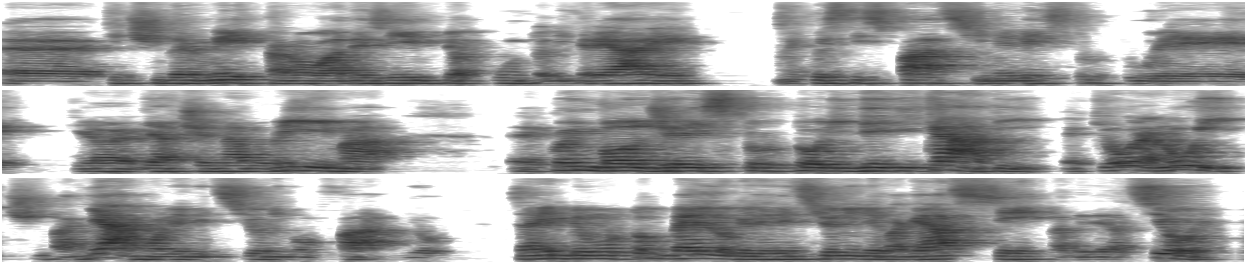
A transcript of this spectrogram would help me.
eh, che ci permettano ad esempio appunto di creare questi spazi nelle strutture che, che accennavo prima, eh, coinvolgere istruttori dedicati, perché ora noi ci paghiamo le lezioni con Fabio, sarebbe molto bello che le lezioni le pagasse la federazione.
